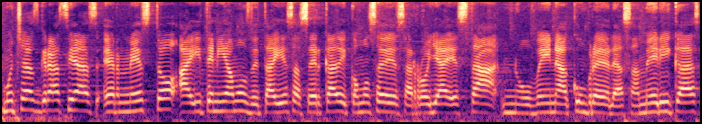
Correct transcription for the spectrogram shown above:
Muchas gracias, Ernesto. Ahí teníamos detalles acerca de cómo se desarrolla esta novena cumbre de las Américas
